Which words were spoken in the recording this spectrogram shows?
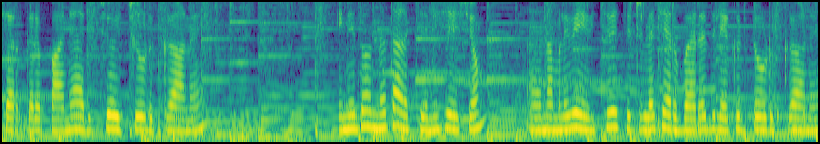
ശർക്കരപ്പാനി അരിച്ചൊഴിച്ചു കൊടുക്കുകയാണ്. ഇനി ഇതൊന്ന് തിളച്ചതിന് ശേഷം നമ്മൾ വേവിച്ച് വെച്ചിട്ടുള്ള ചെറുപയർ ഇതിലേക്ക് ഇട്ട് കൊടുക്കുകയാണ്.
